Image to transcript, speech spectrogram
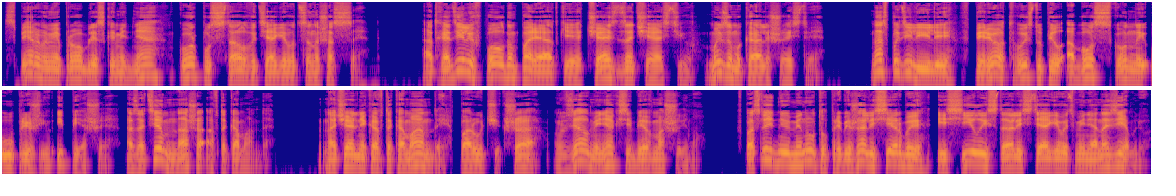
С первыми проблесками дня корпус стал вытягиваться на шоссе. Отходили в полном порядке, часть за частью. Мы замыкали шествие. Нас поделили, вперед выступил обоз с конной упряжью и пешие, а затем наша автокоманда. Начальник автокоманды, поручик Ша, взял меня к себе в машину. В последнюю минуту прибежали сербы и силой стали стягивать меня на землю.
